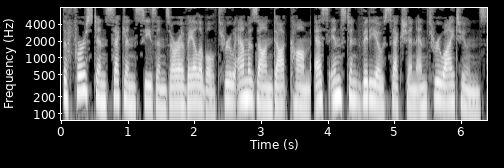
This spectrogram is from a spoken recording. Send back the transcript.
The first and second seasons are available through Amazon.com's instant video section and through iTunes.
